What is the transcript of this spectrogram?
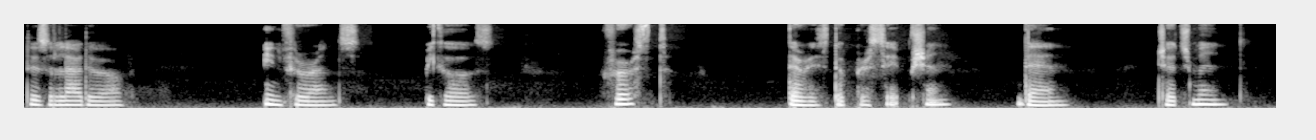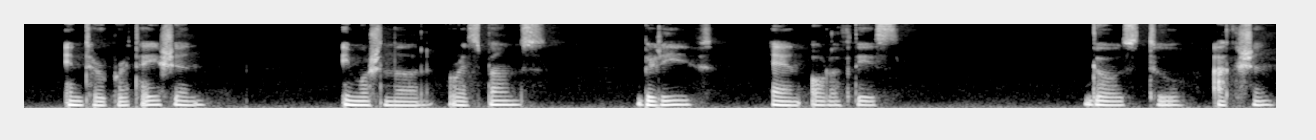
there's a ladder of inference because first there is the perception then judgment interpretation emotional response beliefs and all of this goes to action.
